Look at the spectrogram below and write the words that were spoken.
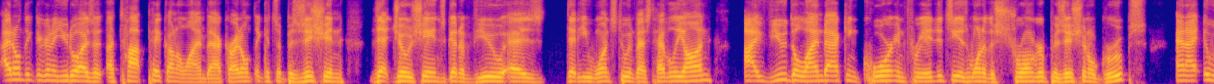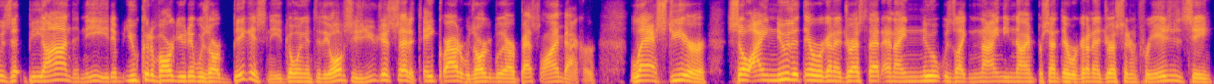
I don't think they're going to utilize a, a, top pick on a linebacker. I don't think it's a position that Joe Schoen's going to view as that he wants to invest heavily on. I viewed the linebacking corps in free agency as one of the stronger positional groups. And I, it was beyond a need. You could have argued it was our biggest need going into the offseason. You just said it. Tae Crowder was arguably our best linebacker last year. So I knew that they were going to address that. And I knew it was like 99% they were going to address it in free agency.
